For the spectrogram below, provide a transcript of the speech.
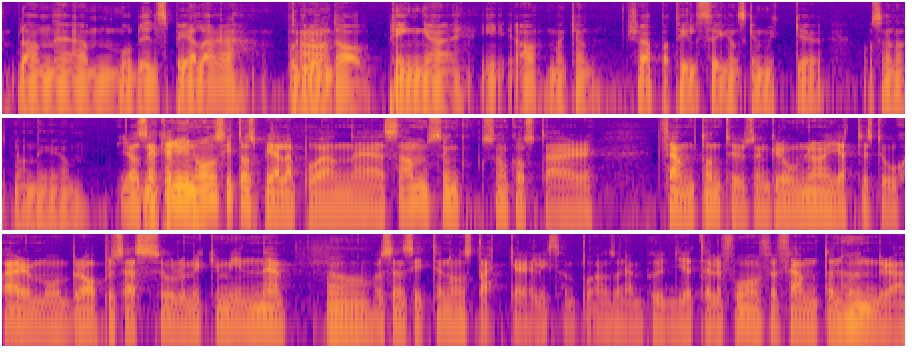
bland eh, mobilspelare på grund ja. av pengar. Ja, man kan köpa till sig ganska mycket och sen att man är Ja, sen kan ju någon sitta och spela på en eh, Samsung som kostar 15 000 kronor, en jättestor skärm och bra processor och mycket minne. Ja. Och sen sitter någon stackare liksom på en sån här budgettelefon för 1500.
